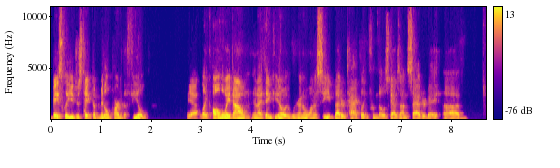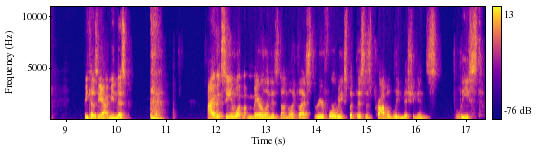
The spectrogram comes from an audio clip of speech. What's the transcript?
basically, you just take the middle part of the field, yeah, like all the way down. And I think you know we're going to want to see better tackling from those guys on Saturday, uh, because yeah, I mean this I haven't seen what Maryland has done like the last three or four weeks, but this is probably Michigan's least.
